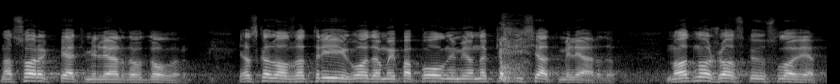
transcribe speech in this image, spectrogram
на 45 миллиардов долларов. Я сказал, за три года мы пополним ее на 50 миллиардов. Но одно жесткое условие –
